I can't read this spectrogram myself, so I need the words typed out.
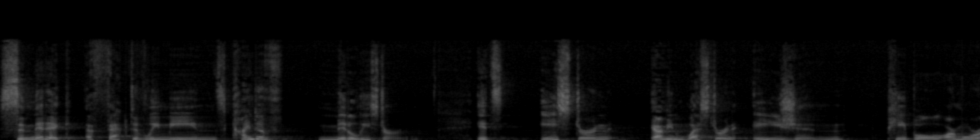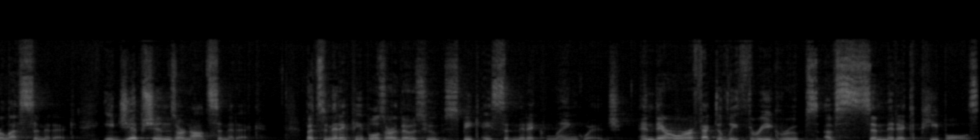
Semitic effectively means kind of Middle Eastern. It's Eastern, I mean, Western Asian people are more or less Semitic. Egyptians are not Semitic. But Semitic peoples are those who speak a Semitic language. And there are effectively three groups of Semitic peoples.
